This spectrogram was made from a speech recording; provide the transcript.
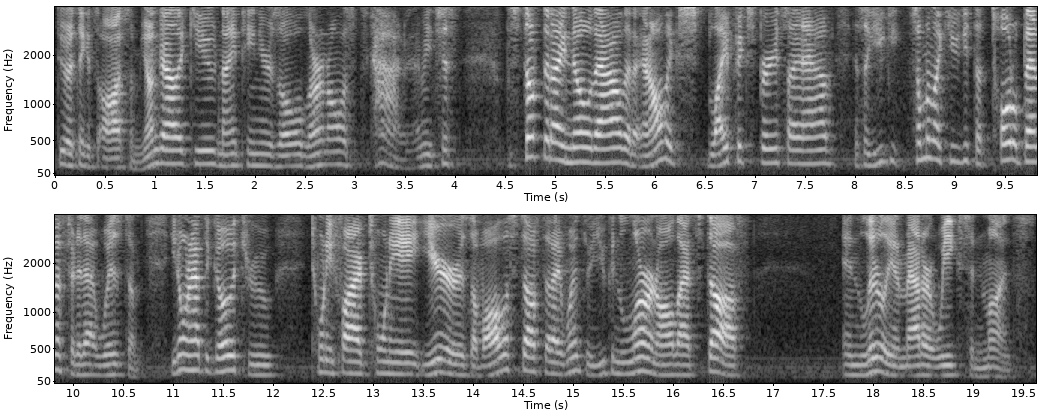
Dude, I think it's awesome. Young guy like you, 19 years old, learn all this. God, I mean, just the stuff that I know now, that and all the ex- life experience I have. It's like you, get, someone like you, get the total benefit of that wisdom. You don't have to go through 25, 28 years of all the stuff that I went through. You can learn all that stuff in literally a matter of weeks and months.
